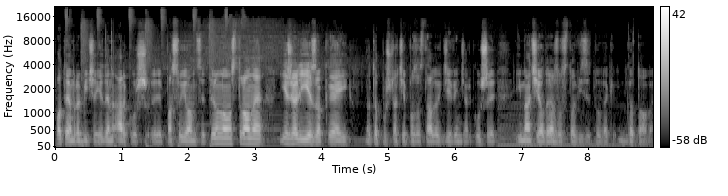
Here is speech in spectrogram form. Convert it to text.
potem robicie jeden arkusz y, pasujący tylną stronę. Jeżeli jest ok, no to puszczacie pozostałych 9 arkuszy i macie od razu 100 wizytówek gotowe.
